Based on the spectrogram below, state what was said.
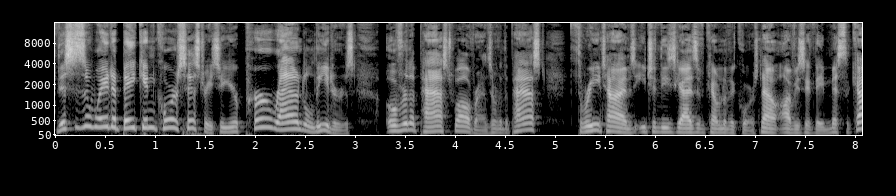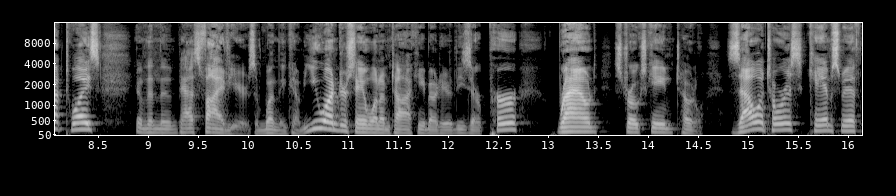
this is a way to bake in course history. So your per round leaders over the past 12 rounds, over the past three times each of these guys have come to the course. Now, obviously, if they missed the cut twice, and then the past five years of when they come, you understand what I'm talking about here. These are per round strokes gained total. Zalatoris, Cam Smith,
